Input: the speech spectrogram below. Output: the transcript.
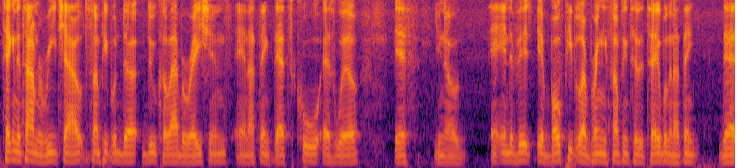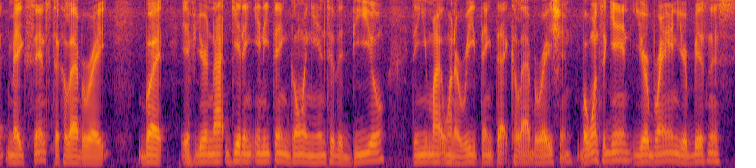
Taking the time to reach out. Some people do, do collaborations, and I think that's cool as well. If you know, individ- if both people are bringing something to the table, then I think that makes sense to collaborate. But if you're not getting anything going into the deal, then you might want to rethink that collaboration. But once again, your brand, your business,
